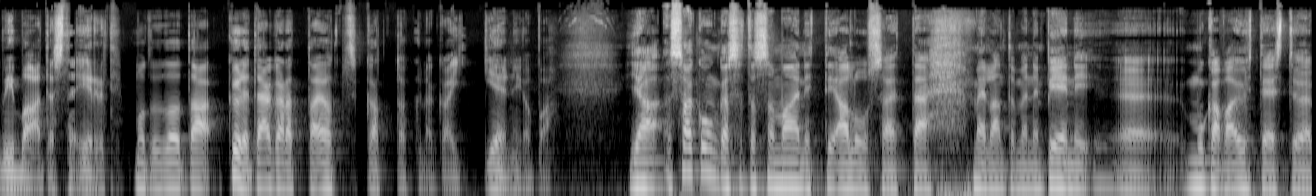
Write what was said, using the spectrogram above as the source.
vibaa tästä irti. Mutta tuota, kyllä tämä kannattaa katsoa kyllä kaikkien jopa. Ja Sakun kanssa tuossa mainittiin alussa, että meillä on tämmöinen pieni ö, mukava yhteistyö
